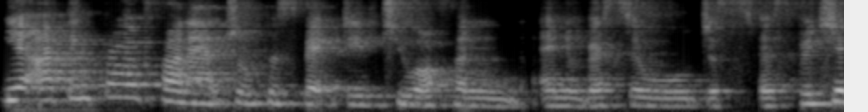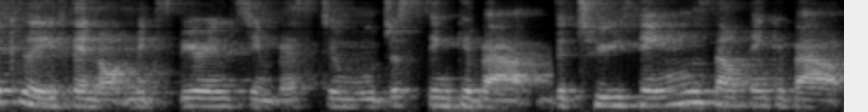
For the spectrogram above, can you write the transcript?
Yeah, I think from a financial perspective, too often an investor will just, particularly if they're not an experienced investor, will just think about the two things. They'll think about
